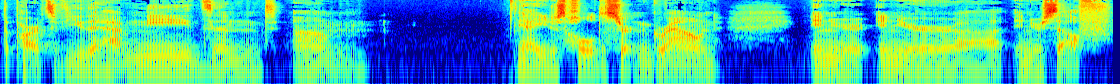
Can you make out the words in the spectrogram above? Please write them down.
the parts of you that have needs and, um, yeah, you just hold a certain ground in your, in your, uh, in yourself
